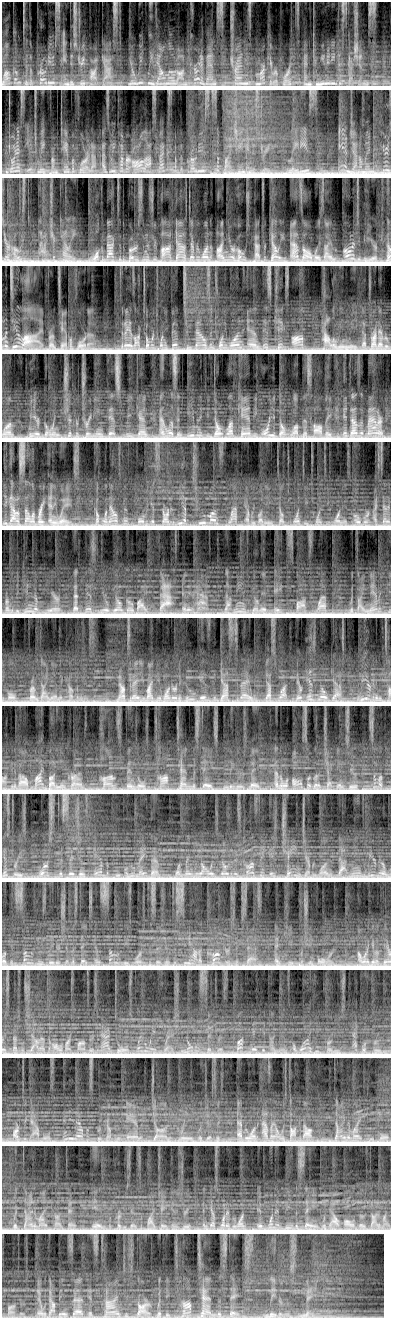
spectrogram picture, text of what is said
Welcome to the Produce Industry Podcast, your weekly download on current events, trends, market reports, and community discussions. Join us each week from Tampa, Florida, as we cover all aspects of the produce supply chain industry. Ladies and gentlemen, here's your host, Patrick Kelly. Welcome back to the Produce Industry Podcast, everyone. I'm your host, Patrick Kelly. As always, I am honored to be here coming to you live from Tampa, Florida. Today is October 25th, 2021, and this kicks off Halloween week. That's right, everyone. We are going trick or treating this weekend. And listen, even if you don't love candy or you don't love this holiday, it doesn't matter. You got to celebrate anyways. Couple announcements before we get started. We have two months left, everybody, till 2021 is over. I said it from the beginning of the year that this year will go by fast, and it has. That means we only have eight spots left with dynamic people from dynamic companies. Now, today, you might be wondering who is the guest today. Guess what? There is no guest. We are going to be talking about my buddy in crimes, Hans Finzel's top 10 mistakes leaders make. And then we're also going to check into some of history's worst decisions and the people who made them. One thing we always know that is constant is change, everyone. That means we are going to look at some of these leadership mistakes and some of these worst decisions to see how to conquer success and keep pushing forward. I want to give a very special shout out to all of our sponsors Ag Tools, Flavor Wave Fresh, Noble Citrus, Buck Naked Onions, Owyhee Produce, Equifruit, Arctic Apples, Indianapolis Fruit Company, and John Green Logistics. Everyone, as I always talk about, dynamite people with dynamite content in the produce and supply chain industry. And guess what, everyone? It wouldn't be the same without all of those dynamite sponsors. And with that being said, it's time to start with the top 10 mistakes leaders make.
